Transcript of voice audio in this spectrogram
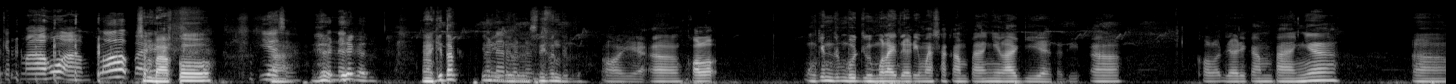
Ket mau amplop sembako. Iya Nah, sih iya benar. kan? Nah kita ini Benar, dulu benar. Steven dulu. Oh iya, eh, kalau mungkin dimulai dari masa kampanye lagi ya tadi. Eh, kalau dari kampanye eh,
